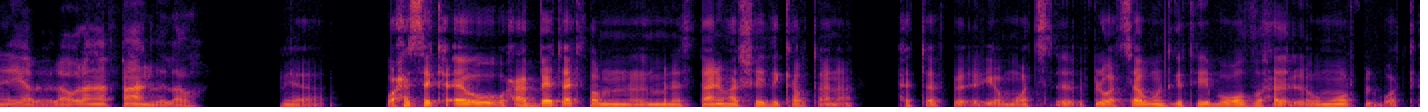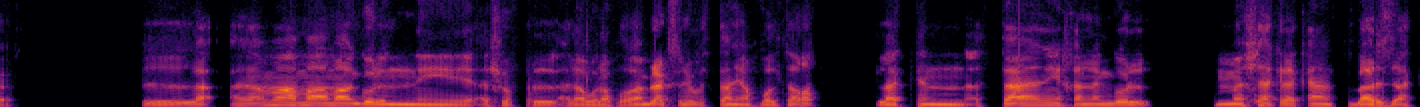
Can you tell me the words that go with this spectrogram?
إي الأول أنا fan للأول. Yeah وأحسك وحبيته أكثر من من الثاني وهذا الشيء ذكرته أنا حتى في يوم واتس في الواتساب وأنت قلت لي بوضح الأمور في البودكاست. لأ، أنا ما ما ما أقول إني أشوف ال الأول أفضل، أنا بالعكس أشوف الثاني أفضل ترى، لكن الثاني خلينا نقول مشاكله كانت بارزة أكثر،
